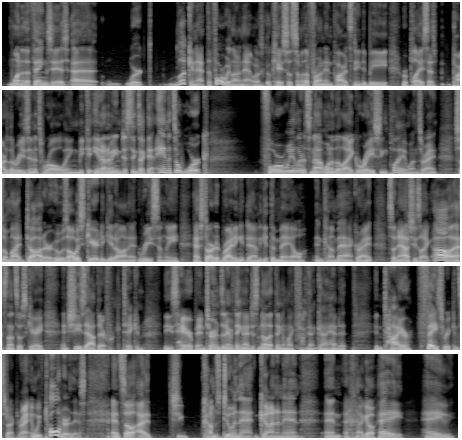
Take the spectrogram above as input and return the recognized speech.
one of the things is uh, we're looking at the four wheeler on that was okay. So some of the front end parts need to be replaced. That's part of the reason it's rolling because you know what I mean. Just things like that, and it's a work four wheeler. It's not one of the like racing play ones, right? So my daughter, who was always scared to get on it recently, has started writing it down to get the mail and come back, right? So now she's like, oh, that's not so scary. And she's out there taking these hairpin turns and everything. And I just know that thing. I'm like, fuck, that guy had an entire face reconstructed, right? And we've told her this. And so I, she comes doing that, gunning it, and I go, "Hey, hey,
